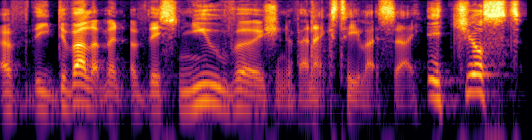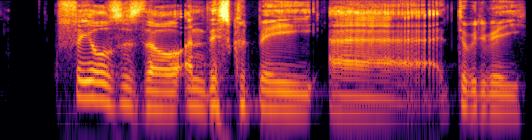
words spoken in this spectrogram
of the development of this new version of NXT. Let's say. It just feels as though, and this could be uh, WWE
